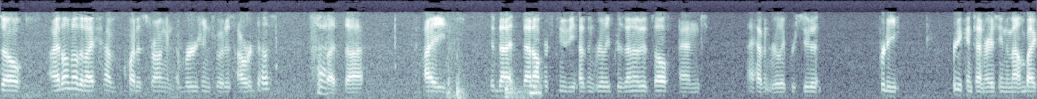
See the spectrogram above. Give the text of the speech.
so I don't know that I have quite as strong an aversion to it as Howard does, but uh, I that that opportunity hasn't really presented itself, and I haven't really pursued it. Pretty pretty content racing the mountain bike,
